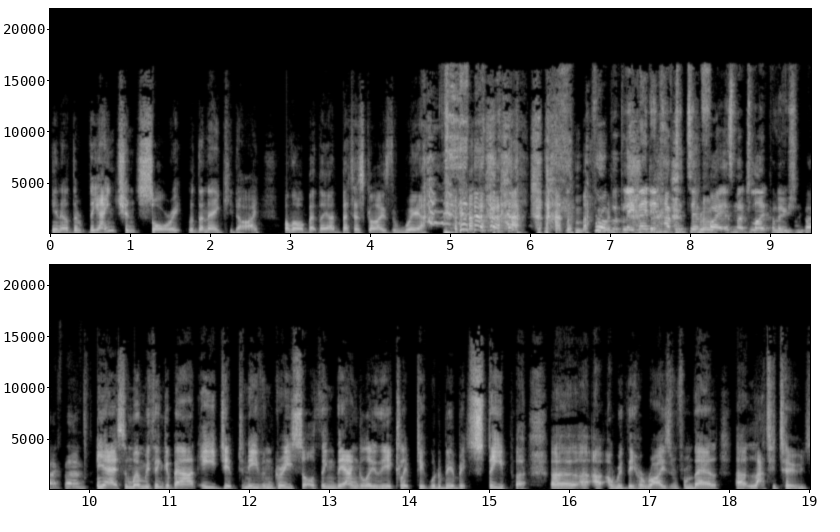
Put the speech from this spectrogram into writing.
You know, the, the ancients saw it with the naked eye, although I bet they had better skies than we have. the Probably. They didn't have to fight as much light pollution back then. Yes, and when we think about Egypt and even Greece sort of thing, the angle of the ecliptic would be a bit steeper uh, uh, uh, with the horizon from their uh, latitudes.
